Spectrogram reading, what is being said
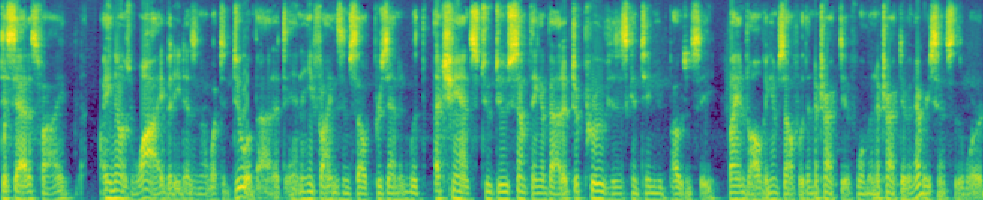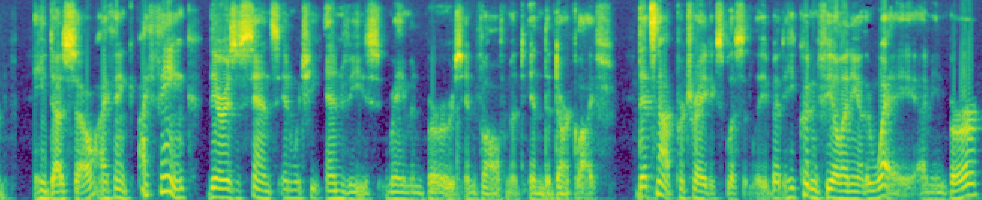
dissatisfied. He knows why, but he doesn't know what to do about it. And he finds himself presented with a chance to do something about it to prove his continued potency by involving himself with an attractive woman, attractive in every sense of the word. He does so. I think I think there is a sense in which he envies Raymond Burr's involvement in the dark life. That's not portrayed explicitly, but he couldn't feel any other way. I mean, Burr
